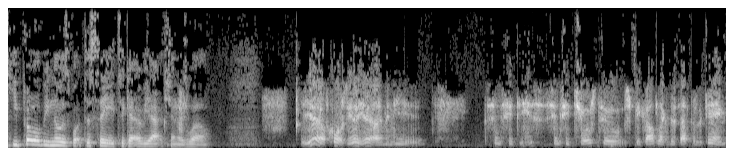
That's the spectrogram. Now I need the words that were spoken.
he probably knows what to say to get a reaction as well. Yeah, of course. Yeah, yeah. I mean, he since he since he chose to speak out like this after the game,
